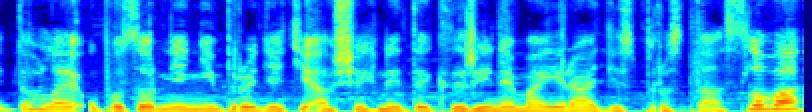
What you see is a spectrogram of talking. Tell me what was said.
Ahoj, tohle je upozornění pro děti a všechny ty, kteří nemají rádi zprostá slova.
